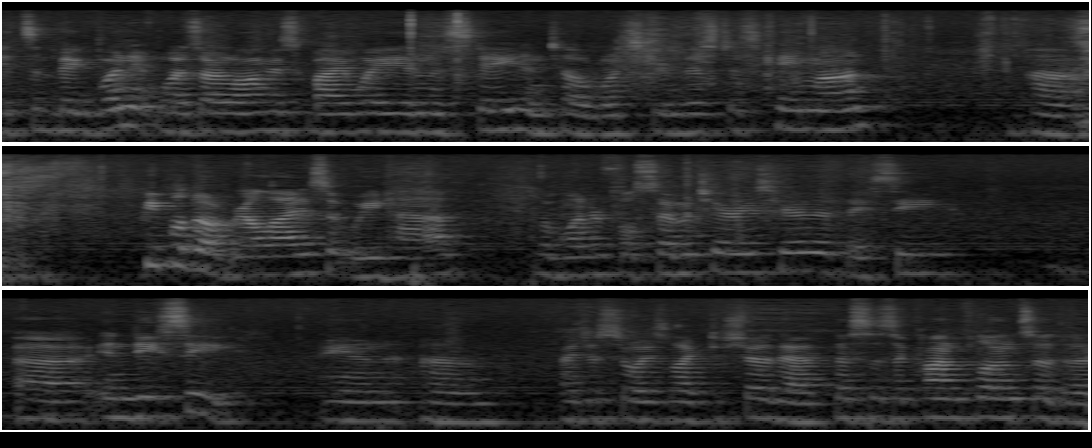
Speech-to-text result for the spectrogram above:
It's a big one. It was our longest byway in the state until Western Vistas came on. Um, People don't realize that we have the wonderful cemeteries here that they see uh, in DC. And um, I just always like to show that. This is a confluence of the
